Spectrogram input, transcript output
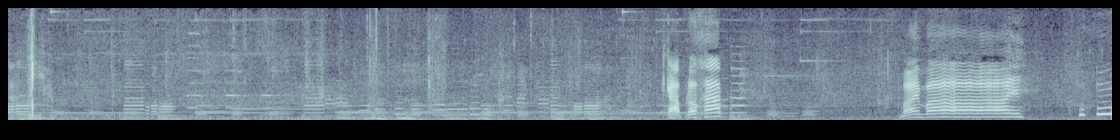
อากาศดีครับกลับแล้วครับบายบายฮู้ฮู้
